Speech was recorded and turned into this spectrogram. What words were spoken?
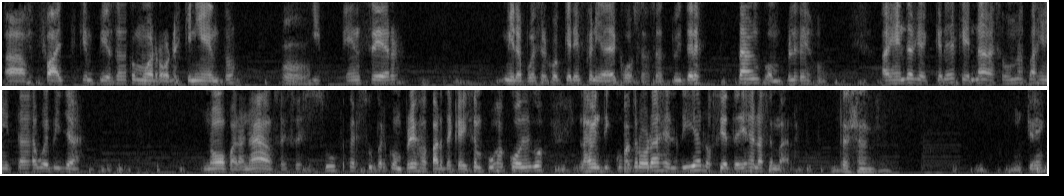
a fallas que empiezan como errores 500 y pueden ser, mira, puede ser cualquier infinidad de cosas. O sea, Twitter es tan complejo hay gente que cree que nada, eso es una paginita web y ya. No, para nada, o sea, eso es súper, súper complejo. Aparte que ahí se empuja código las 24 horas del día, los 7 días de la semana. Interesante. Ok.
